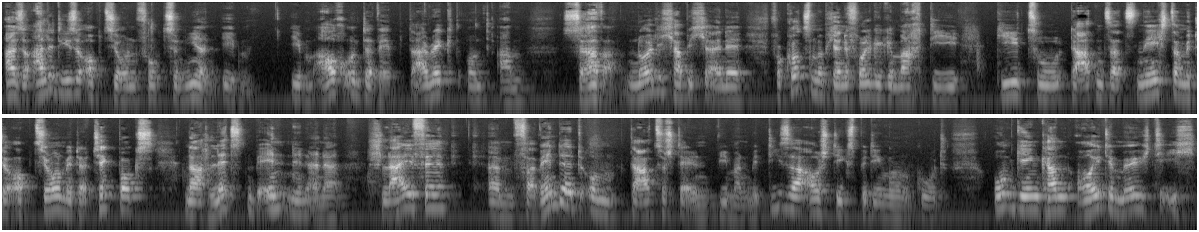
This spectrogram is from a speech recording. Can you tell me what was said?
Also alle diese Optionen funktionieren eben, eben auch unter Web Direct und am Server. Neulich habe ich eine, vor kurzem habe ich eine Folge gemacht, die geht zu Datensatz nächster mit der Option, mit der Checkbox nach letzten Beenden in einer Schleife ähm, verwendet, um darzustellen, wie man mit dieser Ausstiegsbedingung gut umgehen kann. Heute möchte ich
